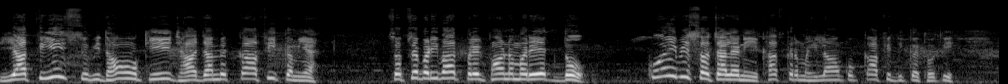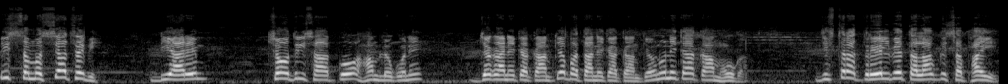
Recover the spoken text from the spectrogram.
यात्री सुविधाओं की झाझा में काफ़ी कमियाँ हैं। सबसे बड़ी बात, प्लेटफॉर्म नंबर एक, दो। कोई भी शौचालय नहीं है खासकर महिलाओं को काफ़ी दिक्कत होती है। इस समस्या से भी डीआरएम चौधरी साहब को हम लोगों ने जगाने का काम किया, बताने का काम किया। उन्होंने कहा, काम होगा। जिस तरह रेलवे तालाब की सफ़ाई,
